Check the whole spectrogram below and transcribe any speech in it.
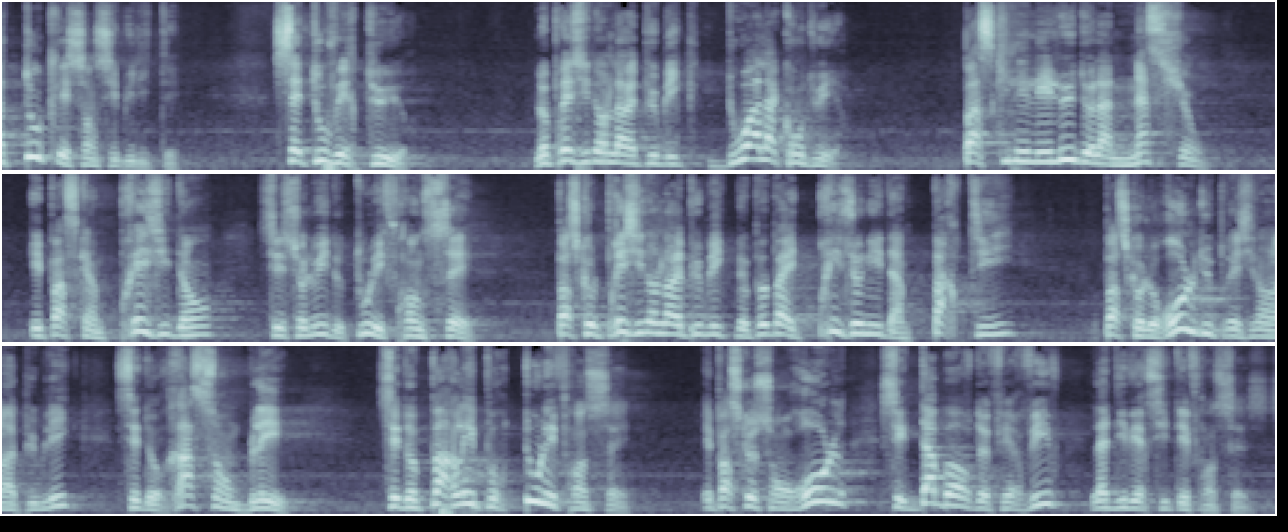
à toutes les sensibilités. Cette ouverture, le président de la République doit la conduire, parce qu'il est l'élu de la nation et parce qu'un président c'est celui de tous les Français. Parce que le président de la République ne peut pas être prisonnier d'un parti, parce que le rôle du président de la République, c'est de rassembler, c'est de parler pour tous les Français. Et parce que son rôle, c'est d'abord de faire vivre la diversité française.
